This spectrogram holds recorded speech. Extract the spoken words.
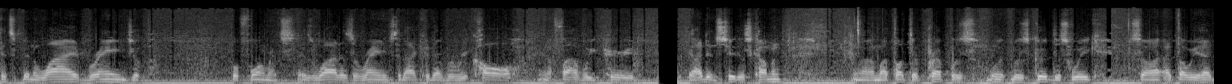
It's been a wide range of performance, as wide as a range that I could ever recall in a five-week period. I didn't see this coming. Um, I thought their prep was was good this week, so I, I, thought we had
